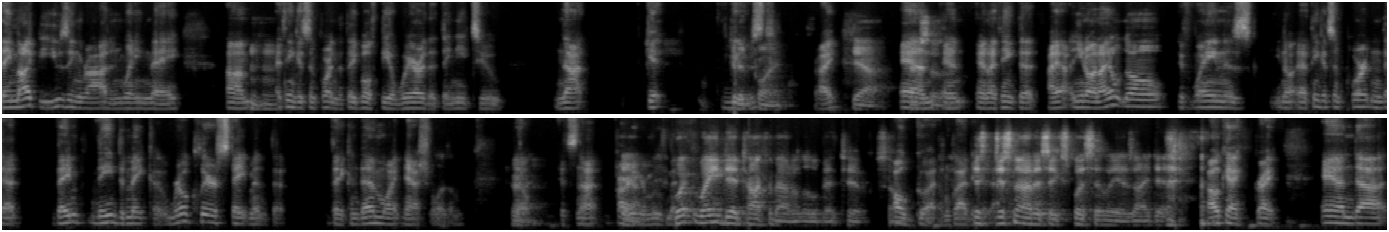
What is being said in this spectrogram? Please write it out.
they might be using Rod and Wayne May. Um, mm-hmm. I think it's important that they both be aware that they need to not get used. Good point. Right. Yeah. And absolutely. and and I think that I you know and I don't know if Wayne is you know I think it's important that they need to make a real clear statement that they condemn white nationalism. You know, it's not part yeah. of your movement. Wayne did talk about it a little bit too. So oh, good. I'm glad. just just not as explicitly as I did. okay, great. And uh,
